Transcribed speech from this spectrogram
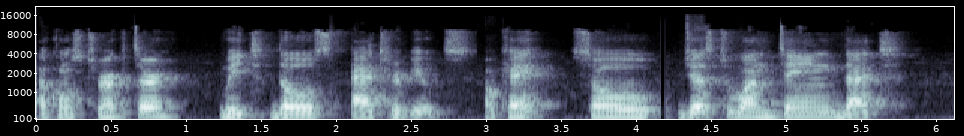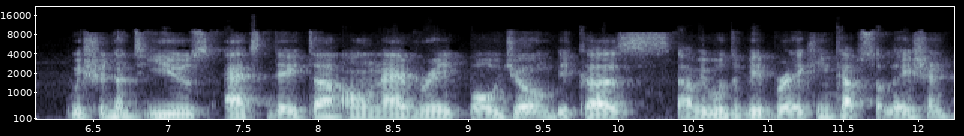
a constructor with those attributes. Okay, so just one thing that we shouldn't use at data on every pojo because uh, we would be breaking encapsulation.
